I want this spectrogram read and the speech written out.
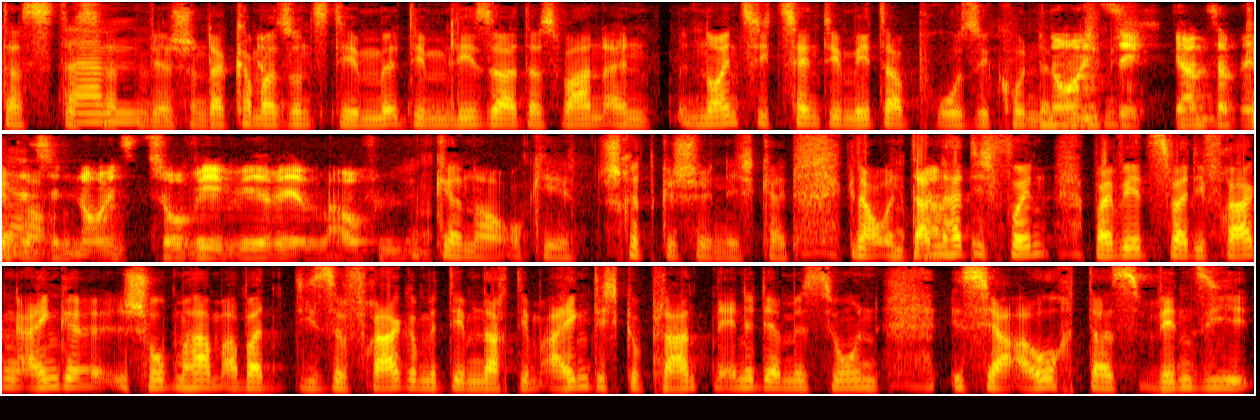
Das, das ähm, hatten wir schon. Da kann man sonst dem, dem Leser, das waren ein 90 Zentimeter pro Sekunde. 90, ganz am Ende genau. sind 90, so wie, wie wir laufen. Genau, okay. Schrittgeschwindigkeit. Genau, und dann ja. hatte ich vorhin, weil wir jetzt zwar die Fragen eingeschoben haben, aber diese Frage mit dem nach dem eigentlich geplanten Ende der Mission ist ja auch, dass wenn Sie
